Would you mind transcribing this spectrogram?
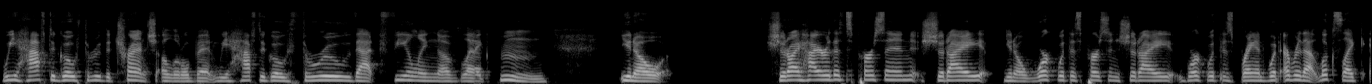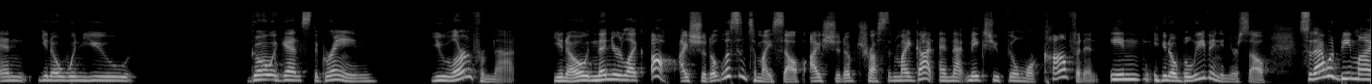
we have to go through the trench a little bit. And we have to go through that feeling of like, hmm, you know, should I hire this person? Should I, you know, work with this person? Should I work with this brand? Whatever that looks like. And, you know, when you go against the grain, you learn from that you know and then you're like oh i should have listened to myself. I should have trusted my gut. And that makes you feel more confident in you know believing in yourself. So that would be my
